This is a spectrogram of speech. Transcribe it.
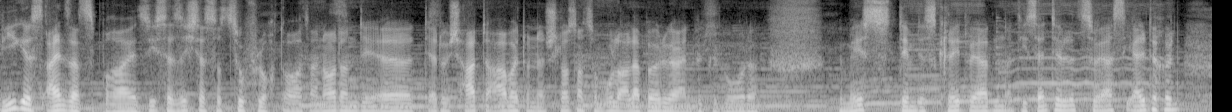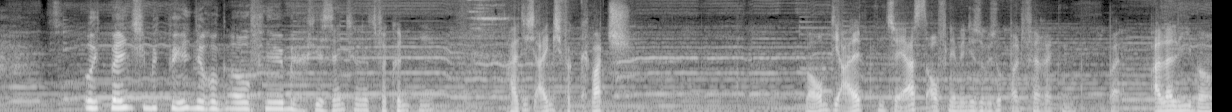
Wiege ist einsatzbereit. Sie ist der sicherste Zufluchtort. Ein Ort, an der, der durch harte Arbeit und Entschlossenheit zum Wohle aller Bürger entwickelt wurde. Gemäß dem diskret werden die Sentinels zuerst die Älteren und Menschen mit Behinderung aufnehmen. Die Sentinels verkünden, halte ich eigentlich für Quatsch. Warum die Alten zuerst aufnehmen, wenn die sowieso bald verrecken? Bei aller Liebe.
